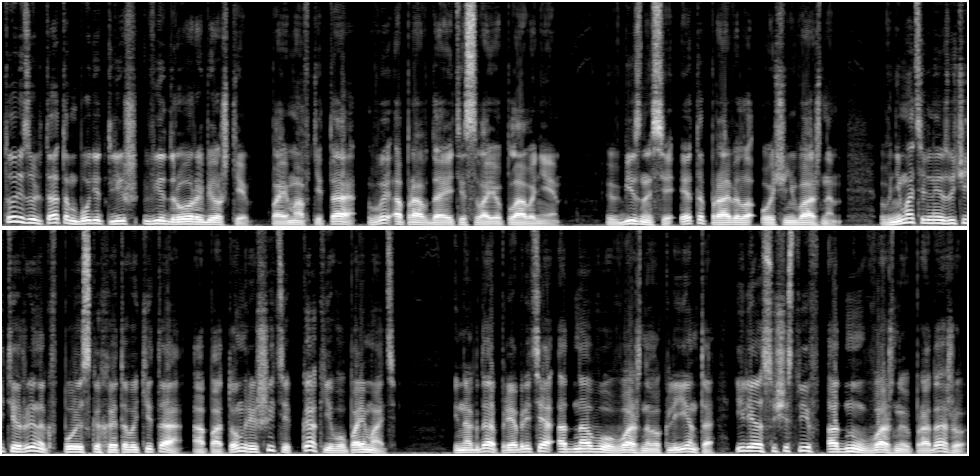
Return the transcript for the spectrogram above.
то результатом будет лишь ведро рыбешки. Поймав кита, вы оправдаете свое плавание. В бизнесе это правило очень важно. Внимательно изучите рынок в поисках этого кита, а потом решите, как его поймать. Иногда, приобретя одного важного клиента или осуществив одну важную продажу,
